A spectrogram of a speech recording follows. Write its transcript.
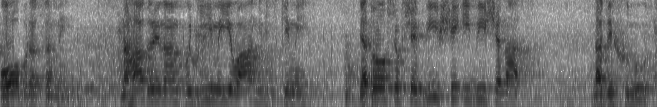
образами, нагадує нам подіями євангельськими, для того, щоб ще більше і більше нас надихнути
